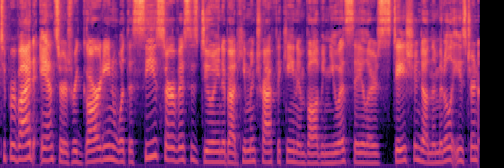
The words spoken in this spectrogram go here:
to provide answers regarding what the Sea Service is doing about human trafficking involving U.S. sailors stationed on the Middle Eastern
